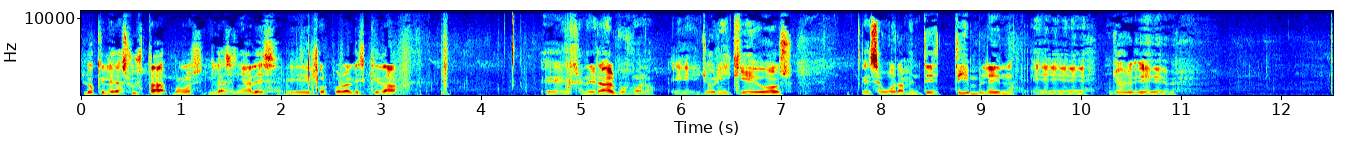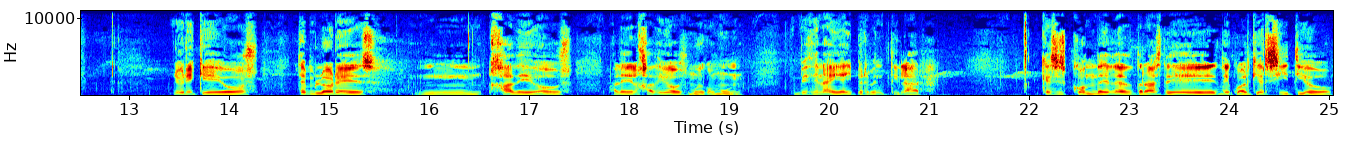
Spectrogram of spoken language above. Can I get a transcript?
lo que le asusta, vamos, y las señales eh, corporales que da. Eh, en general, pues bueno, eh, lloriqueos, seguramente tiemblen, lloriqueos, temblores, mm, jadeos, ¿vale? El jadeo es muy común, que empiecen ahí a hiperventilar, que se esconde detrás de, de cualquier sitio,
